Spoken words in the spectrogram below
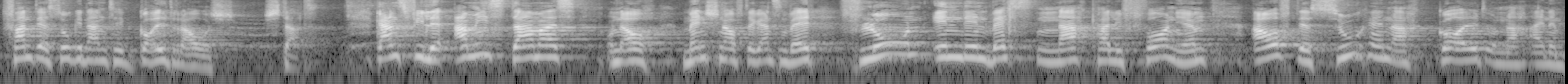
fand der sogenannte Goldrausch statt. Ganz viele Amis damals und auch Menschen auf der ganzen Welt flohen in den Westen nach Kalifornien auf der Suche nach Gold und nach einem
